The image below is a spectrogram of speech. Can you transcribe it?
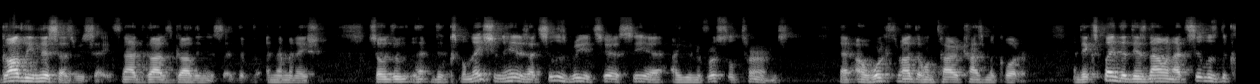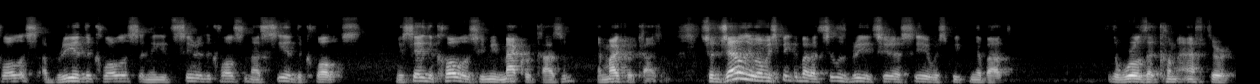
godliness, as we say. It's not God's godliness, an emanation. So the, the explanation here is that Atzilus, Bria, Tzir, are universal terms that are worked throughout the entire cosmic order. And they explain that there's now an Atzilus de Klolos, a Bria de Klolos, and a Yitzir de Klolos, and a Asiya de You say the Klolos, you mean macrocosm and microcosm. So generally when we speak about Atzilus, Bria, Yitzir, we're speaking about the worlds that come after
